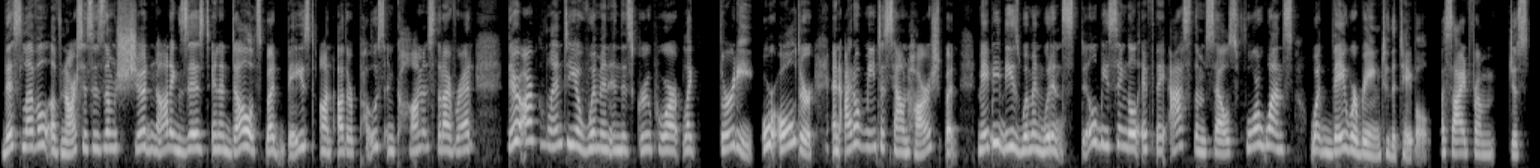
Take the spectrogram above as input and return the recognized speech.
This level of narcissism should not exist in adults, but based on other posts and comments that I've read, there are plenty of women in this group who are like 30 or older. And I don't mean to sound harsh, but maybe these women wouldn't still be single if they asked themselves for once what they were bringing to the table, aside from just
